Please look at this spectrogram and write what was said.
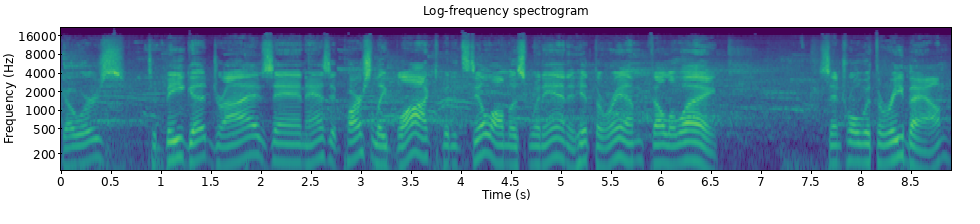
Goers to Biga, drives and has it partially blocked, but it still almost went in. It hit the rim, fell away. Central with the rebound.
